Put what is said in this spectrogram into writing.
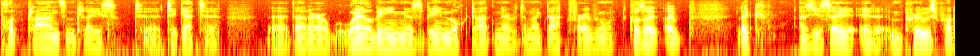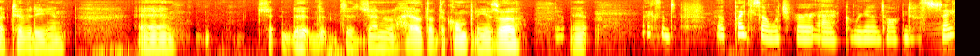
put plans in place to to get to. Uh, that our well-being is being looked at and everything like that for everyone. Because I, I, like as you say, it improves productivity and um, the, the the general health of the company as well. Yeah. Excellent. Uh, thank you so much for uh, coming in and talking to us today.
